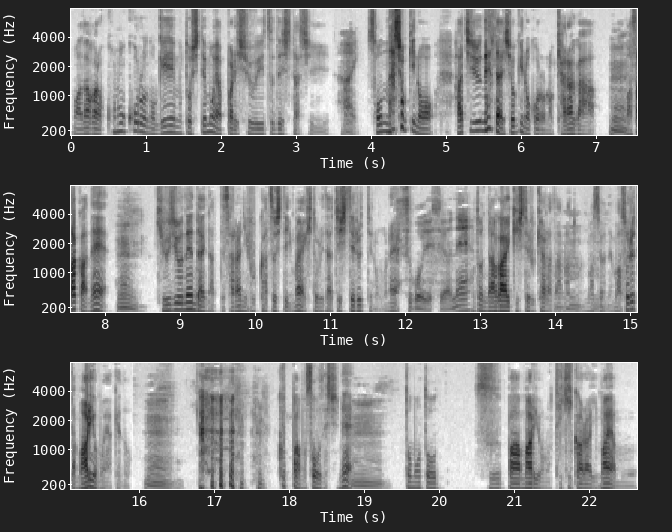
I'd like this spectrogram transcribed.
まあだからこの頃のゲームとしてもやっぱり秀逸でしたし、はい。そんな初期の、80年代初期の頃のキャラが、うん。まさかね、うん。90年代になってさらに復活して今や独り立ちしてるっていうのもね、すごいですよね本。当に長生きしてるキャラだなと思いますよね。まあそれ言ったらマリオもやけど、うん。クッパもそうですしね。もうん。ともとスーパーマリオの敵から今やもう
